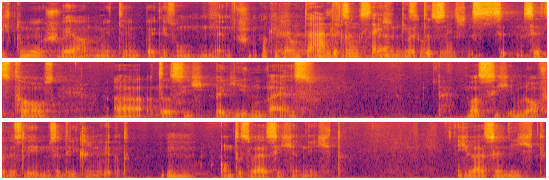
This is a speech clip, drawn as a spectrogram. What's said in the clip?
ich tue mir schwer mit dem bei gesunden Menschen. Okay, bei unter Anführungszeichen das, gesunden das Menschen. setzt voraus, äh, dass ich bei jedem weiß, was sich im Laufe des Lebens entwickeln wird. Mhm. Und das weiß ich ja nicht. Ich weiß ja nicht,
